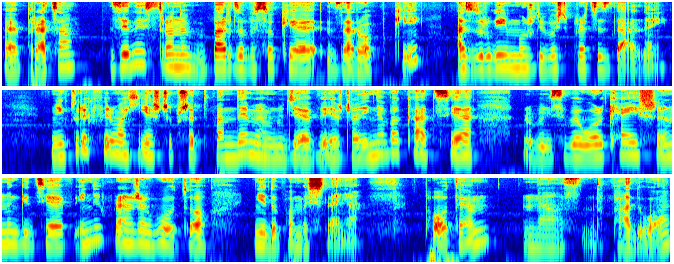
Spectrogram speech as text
e, praca. Z jednej strony bardzo wysokie zarobki, a z drugiej możliwość pracy zdalnej. W niektórych firmach jeszcze przed pandemią ludzie wyjeżdżali na wakacje, robili sobie workation, gdzie w innych branżach było to nie do pomyślenia. Potem nas dopadło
